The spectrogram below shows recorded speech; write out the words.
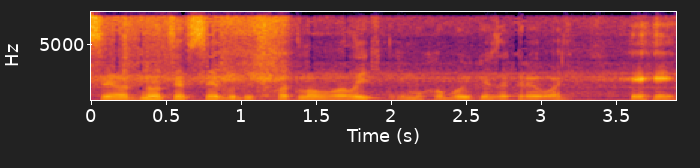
Все одно це все будуть з котлом валити і мухобойкою закривати. Хе-хе.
